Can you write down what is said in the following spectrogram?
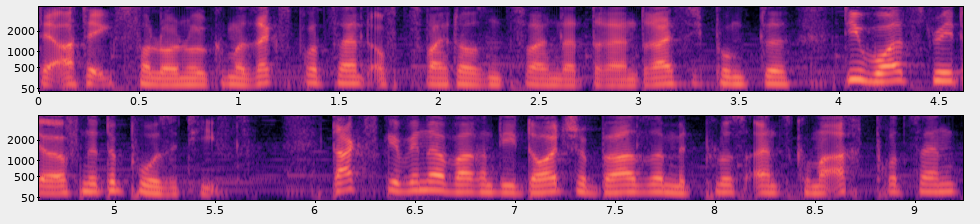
Der ATX verlor 0,6% auf 2.233 Punkte, die Wall Street eröffnete positiv. DAX-Gewinner waren die Deutsche Börse mit plus 1,8%,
